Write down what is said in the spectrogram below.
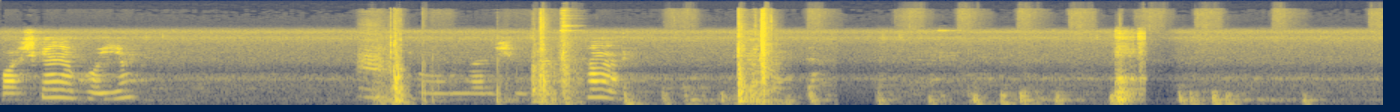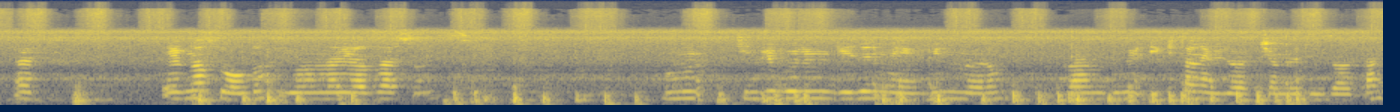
Başka ne koyayım? Bunlar işimize. Tamam. Evet. Ev nasıl oldu? Yorumlara yazarsınız. Bunun ikinci bölümü gelir mi bilmiyorum. Ben bugün iki tane video atacağım dedim zaten.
